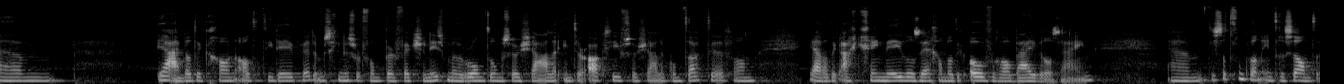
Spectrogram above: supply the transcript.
Um, ja, dat ik gewoon altijd het idee heb, hè, misschien een soort van perfectionisme rondom sociale interactie of sociale contacten. Van ja, dat ik eigenlijk geen nee wil zeggen, omdat ik overal bij wil zijn. Um, dus dat vond ik wel een interessante,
